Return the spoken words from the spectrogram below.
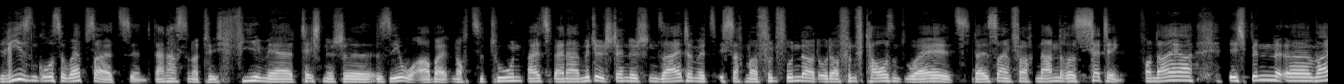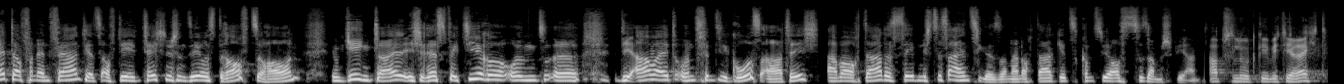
riesengroße Websites sind, dann hast du natürlich viel mehr technische SEO-Arbeit noch zu tun, als bei einer mittelständischen Seite mit, ich sag mal, 500 oder 5000 URLs. Da ist einfach ein anderes Setting. Von daher, ich bin äh, weit davon entfernt, jetzt auf die technischen SEOs draufzuhauen. Im Gegenteil, ich respektiere und äh, die Arbeit und finde die großartig. Aber auch da, das ist eben nicht das Einzige, sondern auch da geht's, kommt es wieder aufs Zusammenspiel an. Absolut, gebe ich dir recht.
